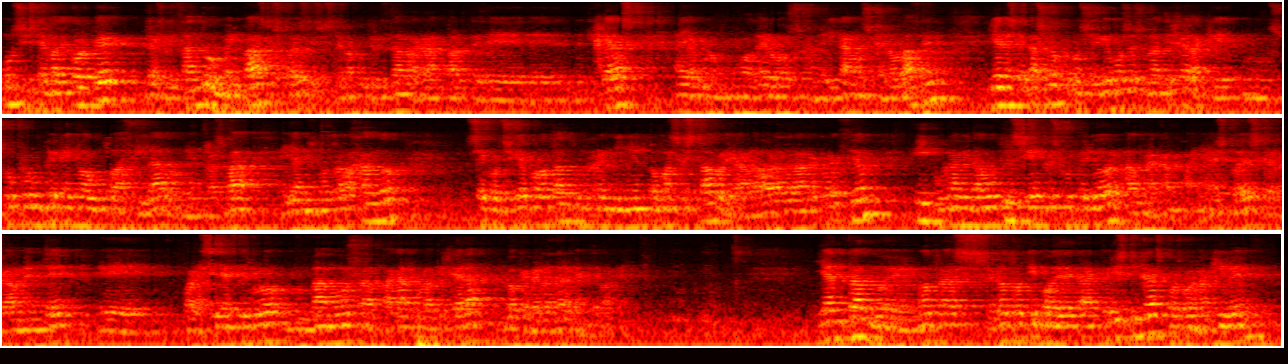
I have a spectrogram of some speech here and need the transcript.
Un sistema de corte deslizando un main pass, esto es el sistema que utilizan la gran parte de, de tijeras. Hay algunos modelos americanos que no lo hacen Y en este caso lo que conseguimos es una tijera que mm, sufre un pequeño autoafilado mientras va ella misma trabajando, se consigue por lo tanto un rendimiento más estable a la hora de la recolección y una vida útil siempre superior a una campaña. Esto es que realmente, eh, por así decirlo, vamos a pagar por la tijera lo que verdaderamente vale. Ya entrando en, otras, en otro tipo de características, pues bueno, aquí ven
